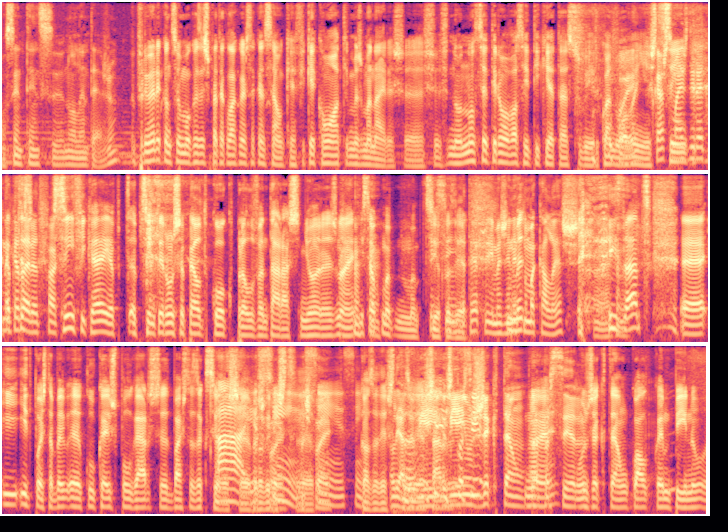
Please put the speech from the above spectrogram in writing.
Então? Sentem-se no Alentejo? Primeiro aconteceu uma coisa espetacular com esta canção, que é fiquei com ótimas maneiras. Uh, não, não sentiram a vossa etiqueta a subir quando ouvem isto? Ficaste mais direito na cadeira, de facto. Sim, fiquei. Apete- Apetece ter um chapéu de coco para levantar às senhoras, não é? Isso é o que me, me apetecia Sim, sim, fazer. Até te imaginei Mas- numa caleche. é? Exato. Eh, e, e depois também eh, coloquei os polegares eh, debaixo das axilas Ah, eh, para sim, ouvir sim, eh, foi. sim, sim. por causa deste. Aliás, eu vi, um jaquetão não a é? aparecer. Um jaquetão qual campino.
